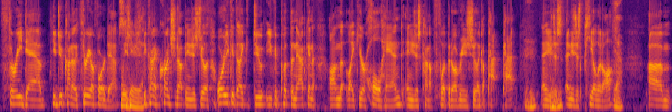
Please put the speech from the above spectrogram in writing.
three dab. You do kind of like three or four dabs. We you, hear ya. You kind of crunch it up, and you just do it. Or you could like do. You could put the napkin on the like your whole hand, and you just kind of flip it over, and you just do like a pat pat, and you just and you just peel it off. Mm-hmm. Yeah. Um,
